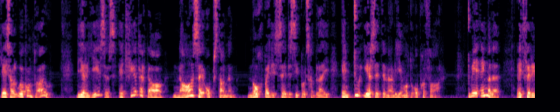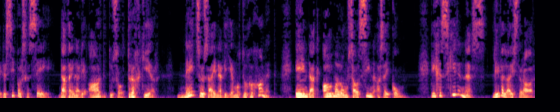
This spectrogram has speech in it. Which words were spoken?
Jy sal ook onthou, die Here Jesus het 40 dae na sy opstanding nog by die, sy disippels gebly en toe eers het hy na die hemel toe opgevaar. Twee engele het vir die disippels gesê dat hy na die aarde toe sal terugkeer net soos hy na die hemel toe gegaan het en dat almal hom sal sien as hy kom. Die geskiedenis, liewe luisteraar,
